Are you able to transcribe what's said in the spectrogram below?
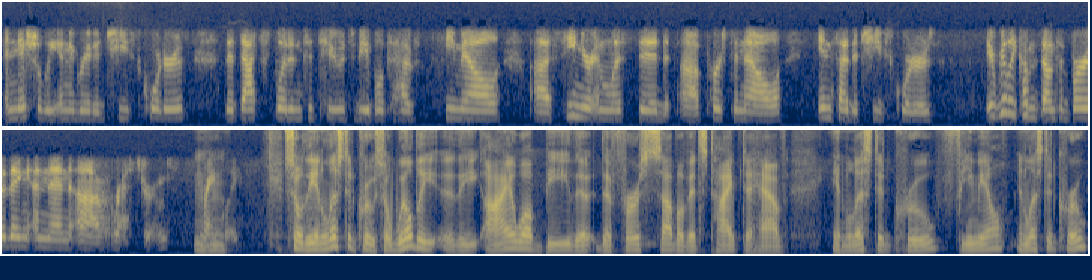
initially integrated chief's quarters, that that's split into two to be able to have female uh, senior enlisted uh, personnel inside the chief's quarters. It really comes down to berthing and then uh, restrooms, mm-hmm. frankly. So the enlisted crew. So will the the Iowa be the the first sub of its type to have enlisted crew, female enlisted crew?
